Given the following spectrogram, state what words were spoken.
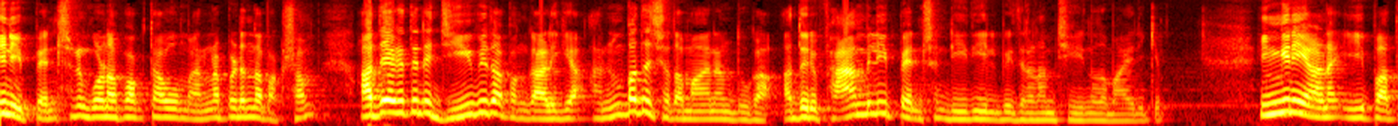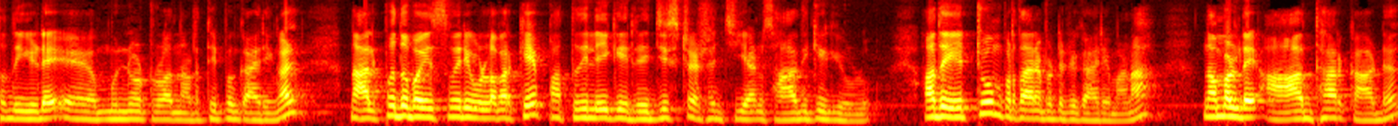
ഇനി പെൻഷൻ ഗുണഭോക്താവ് മരണപ്പെടുന്ന പക്ഷം അദ്ദേഹത്തിന്റെ ജീവിത പങ്കാളിക്ക് അൻപത് ശതമാനം തുക അതൊരു ഫാമിലി പെൻഷൻ രീതിയിൽ വിതരണം ചെയ്യുന്നതുമായിരിക്കും. ഇങ്ങനെയാണ് ഈ പദ്ധതിയുടെ മുന്നോട്ടുള്ള നടത്തിപ്പും കാര്യങ്ങൾ. നാൽപ്പത് വയസ്സ് വരെ ഉള്ളവർക്കേ പദ്ധതിയിലേക്ക് രജിസ്ട്രേഷൻ ചെയ്യാൻ സാധിക്കുകയുള്ളൂ. അത് ഏറ്റവും പ്രധാനപ്പെട്ട ഒരു കാര്യമാണ്. നമ്മളുടെ ആധാർ കാർഡ്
